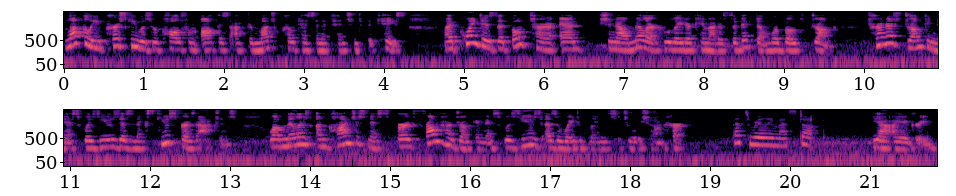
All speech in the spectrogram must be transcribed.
Luckily, Persky was recalled from office after much protest and attention to the case, my point is that both Turner and Chanel Miller, who later came out as the victim, were both drunk. Turner's drunkenness was used as an excuse for his actions, while Miller's unconsciousness, spurred from her drunkenness, was used as a way to blame the situation on her. That's really messed up. Yeah, I agree.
